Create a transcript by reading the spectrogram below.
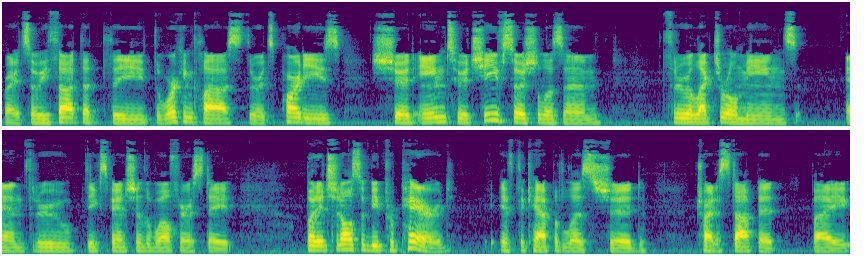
right? So he thought that the, the working class, through its parties, should aim to achieve socialism through electoral means and through the expansion of the welfare state, but it should also be prepared if the capitalists should try to stop it by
